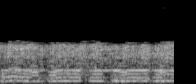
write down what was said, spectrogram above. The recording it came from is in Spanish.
Gracias.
